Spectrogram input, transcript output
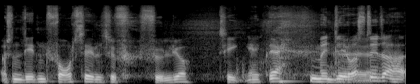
og sådan lidt en fortsættelse følger ting, ikke? Ja. Men det er også det, der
